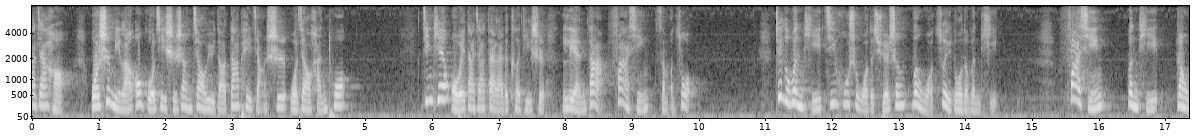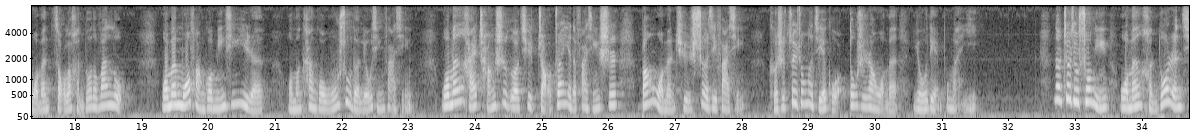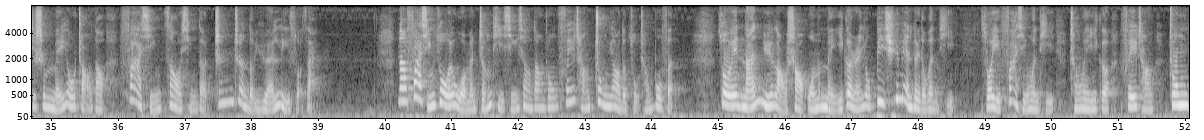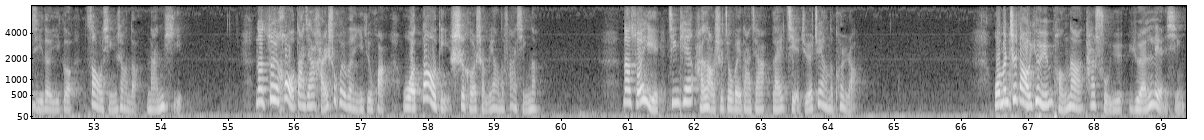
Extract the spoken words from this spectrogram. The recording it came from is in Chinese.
大家好，我是米兰欧国际时尚教育的搭配讲师，我叫韩托。今天我为大家带来的课题是脸大发型怎么做？这个问题几乎是我的学生问我最多的问题。发型问题让我们走了很多的弯路，我们模仿过明星艺人，我们看过无数的流行发型，我们还尝试过去找专业的发型师帮我们去设计发型。可是最终的结果都是让我们有点不满意。那这就说明我们很多人其实没有找到发型造型的真正的原理所在。那发型作为我们整体形象当中非常重要的组成部分，作为男女老少我们每一个人又必须面对的问题，所以发型问题成为一个非常终极的一个造型上的难题。那最后，大家还是会问一句话：我到底适合什么样的发型呢？那所以今天韩老师就为大家来解决这样的困扰。我们知道岳云鹏呢，他属于圆脸型，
